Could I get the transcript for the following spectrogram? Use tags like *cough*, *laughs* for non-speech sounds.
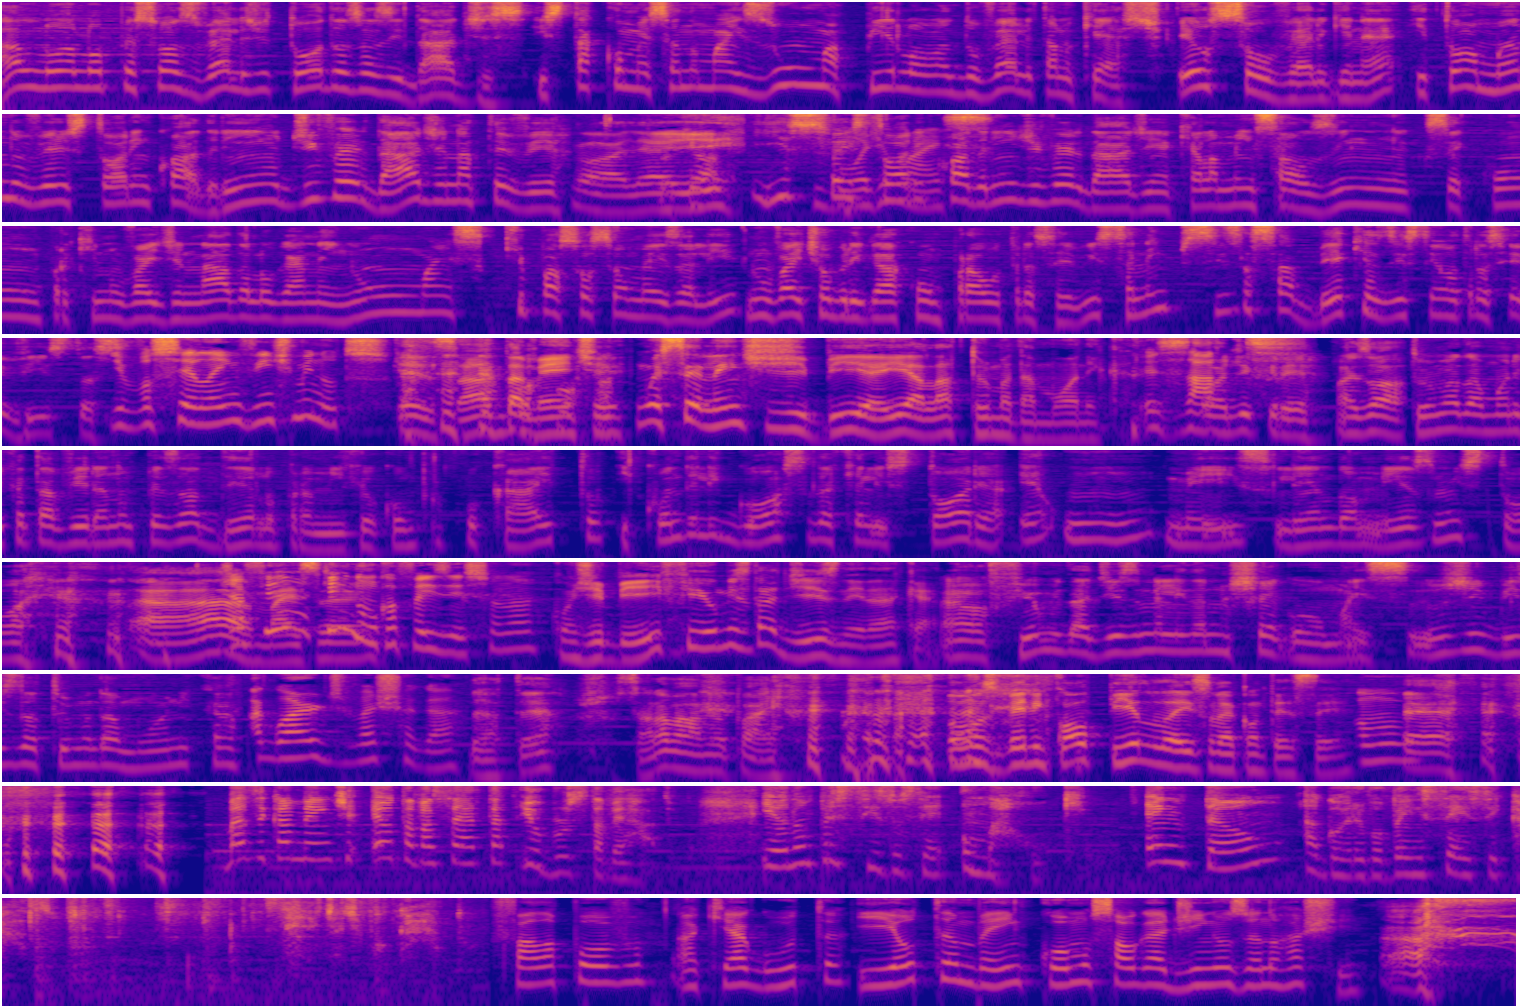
Alô, alô, pessoas velhas de todas as idades. Está começando mais uma pílula do Velho Tá no Cast. Eu sou o Velho Guiné e tô amando ver história em quadrinho de verdade na TV. Olha Porque, aí. ó, isso é Boa história demais. em quadrinho de verdade, hein? Aquela mensalzinha que você compra, que não vai de nada a lugar nenhum, mas que passou seu mês ali, não vai te obrigar a comprar outras revistas, você nem precisa saber que existem outras revistas. E você lê em 20 minutos. Exatamente. *laughs* um excelente gibi aí, a lá Turma da Mônica. Exato. Pode crer. Mas ó, Turma da Mônica tá virando um pesadelo pra mim, que eu compro pro Kaito e quando ele gosta daquela história, é um mês lendo a mesma história. *laughs* Ah, Já fiz, mas quem é, nunca fez isso, né? com gibi e filmes da Disney, né, cara? É, o filme da Disney ele ainda não chegou, mas os gibis da Turma da Mônica. Aguarde, vai chegar. Dá até. Saravá, meu pai. *laughs* Vamos ver em qual pílula isso vai acontecer. Vamos... É. *laughs* Basicamente, eu tava certa e o Bruce tava errado. E eu não preciso ser uma Hulk. Então, agora eu vou vencer esse caso. Série de advogado. Fala, povo. Aqui é a Guta. E eu também como salgadinho usando hashi.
